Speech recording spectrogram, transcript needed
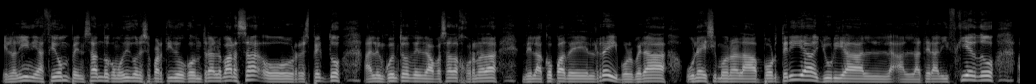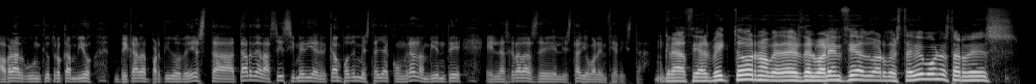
en la alineación, pensando, como digo, en ese partido contra el Barça o respecto al encuentro de la pasada jornada de la Copa del Rey. Volverá Unai Simón a la portería, Yuri al, al lateral izquierdo, habrá algún que otro cambio de cara al partido de esta tarde a las seis y media en el campo de Mestalla con gran ambiente en las gradas del Estadio Valencianista. Gracias, Víctor. Novedades del Valencia, Eduardo Esteve, buenas tardes.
